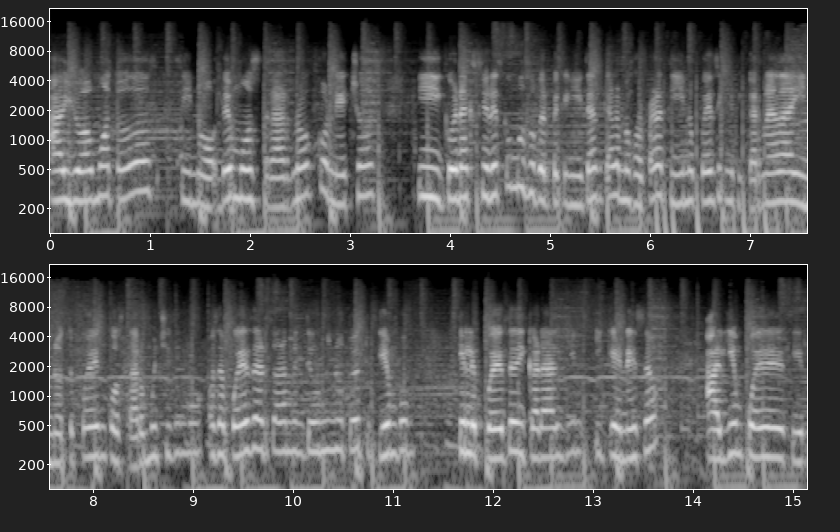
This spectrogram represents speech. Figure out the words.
ay, yo amo a todos, sino demostrarlo con hechos y con acciones como súper pequeñitas que a lo mejor para ti no pueden significar nada y no te pueden costar muchísimo. O sea, puede ser solamente un minuto de tu tiempo que le puedes dedicar a alguien y que en eso alguien puede decir,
